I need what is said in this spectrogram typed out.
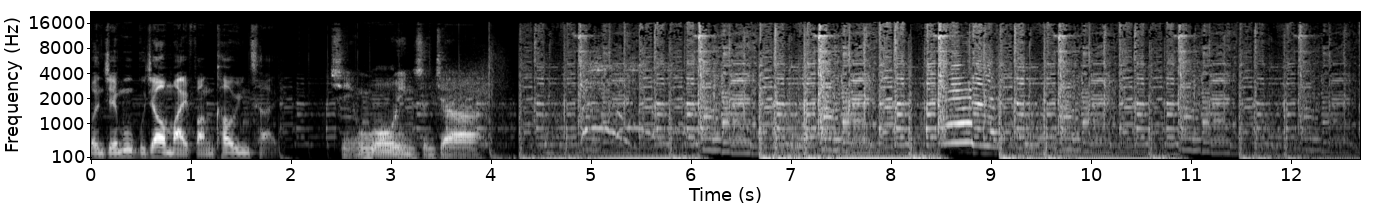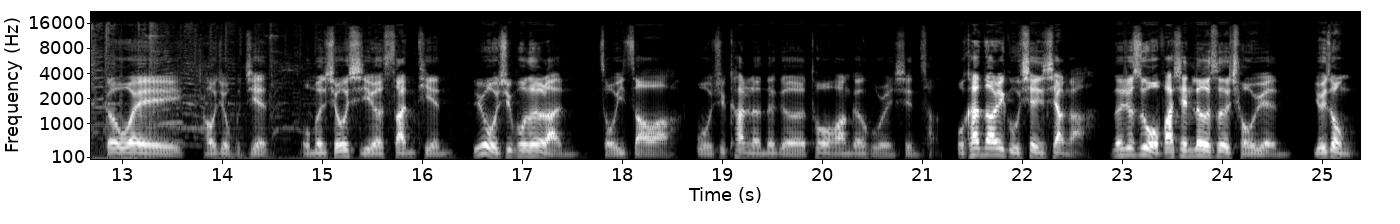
本节目不叫买房靠运财，请勿 all in 身家。各位好久不见，我们休息了三天，因为我去波特兰走一遭啊，我去看了那个拓荒跟湖人现场，我看到一股现象啊，那就是我发现乐色球员有一种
